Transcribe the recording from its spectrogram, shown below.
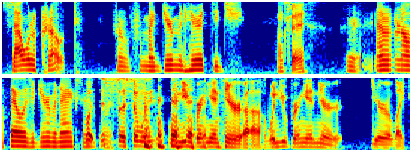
sauerkraut from from my German heritage. Okay. I don't know if that was a German accent. But, but. so so when, when you bring in your uh, when you bring in your your like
